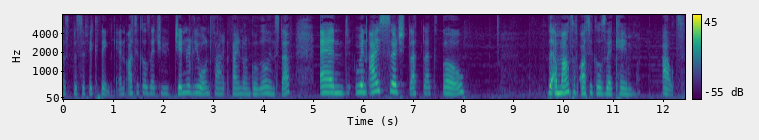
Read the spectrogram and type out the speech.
a specific thing, and articles that you generally won't fi- find on Google and stuff. And when I searched DuckDuckGo, the amount of articles that came out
